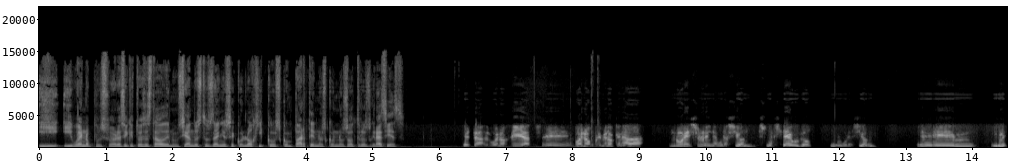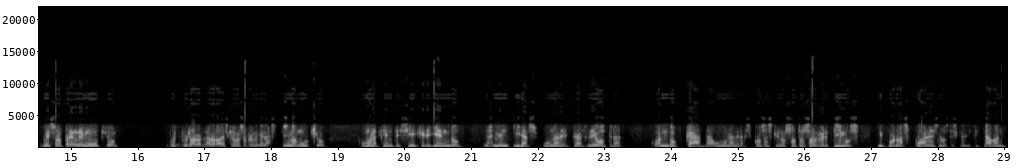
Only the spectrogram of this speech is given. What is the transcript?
Y, y, bueno, pues ahora sí que tú has estado denunciando estos daños ecológicos. Compártenos con nosotros. Gracias. ¿Qué tal? Buenos días. Eh, bueno, primero que nada, no es una inauguración, es una pseudo inauguración. Eh, me, me, sorprende mucho, pues, la, la, verdad es que no me sorprende, me lastima mucho cómo la gente sigue creyendo las mentiras una detrás de otra, cuando cada una de las cosas que nosotros advertimos y por las cuales nos descalificaban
